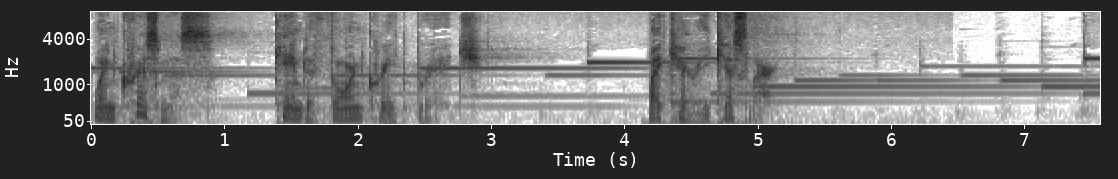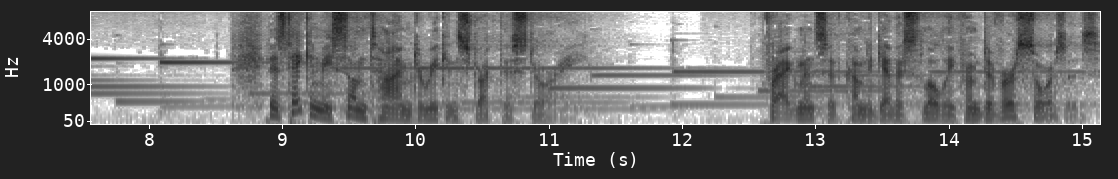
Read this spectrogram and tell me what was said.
When Christmas Came to Thorn Creek Bridge by Kerry Kistler. It has taken me some time to reconstruct this story. Fragments have come together slowly from diverse sources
